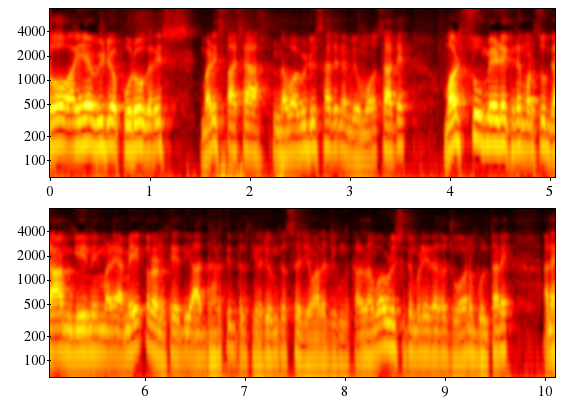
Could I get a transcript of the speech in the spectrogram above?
તો અહીંયા વીડિયો પૂરો કરીશ. મળીશ પાછા નવા વીડિયો સાથે નવી મોજ સાથે. મળશું, મેળે ઘરે મળશું. ગામ ગી નહીં મળે આમ એક રણ તેથી આ ધરતી તકથી હરિયમ થશે જે મારા જીવન કાલ નવા વીડિયો સુધી મળી રહ્યા તો જોવાનું ભૂલતા નહીં. અને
